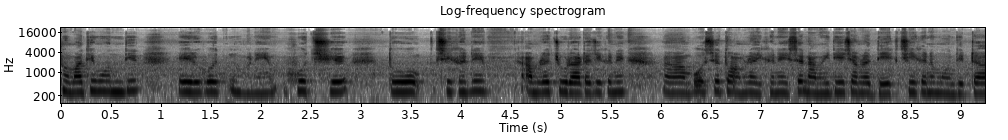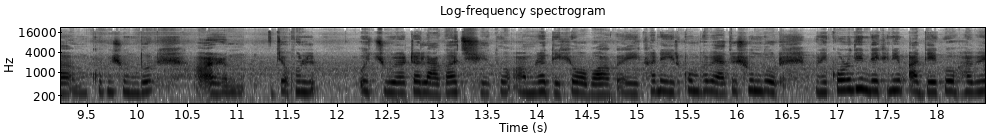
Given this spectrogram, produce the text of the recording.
সমাধি মন্দির এর মানে হচ্ছে। তো সেখানে আমরা চূড়াটা যেখানে বসছে, তো আমরা এখানে এসে নামিয়ে দিয়েছি। আমরা দেখছি এখানে মন্দিরটা খুবই সুন্দর। আর যখন ওই চূড়াটা লাগাচ্ছে, তো আমরা দেখে অবাক। এখানে এরকমভাবে এত সুন্দর মানে কোনো দিন দেখিনি আর দেখব ভাবে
